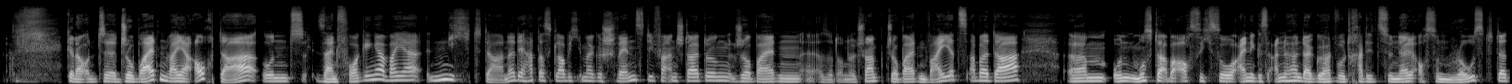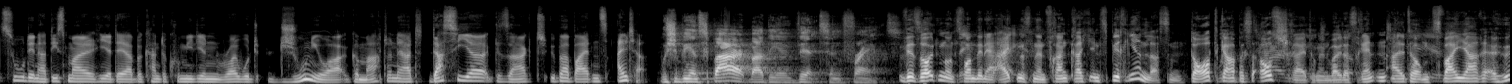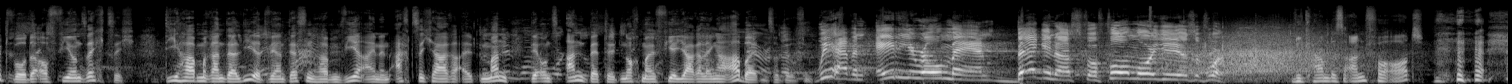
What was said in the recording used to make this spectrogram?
Genau, und äh, Joe Biden war ja auch da und sein Vorgänger war ja nicht da. Ne? Der hat das, glaube ich, immer geschwänzt, die Veranstaltung. Joe Biden, äh, also Donald Trump, Joe Biden war jetzt aber da ähm, und musste aber auch sich so einiges anhören. Da gehört wohl traditionell auch so ein Roast dazu. Den hat diesmal hier der bekannte Comedian Roy Wood Jr. gemacht und er hat das hier gesagt über Bidens Alter. Wir sollten uns von den Ereignissen in Frankreich inspirieren lassen. Dort gab es Ausschreitungen, weil das Rentenalter um zwei Jahre erhöht wurde auf 64. Die haben randaliert. Währenddessen haben wir einen 80 Jahre alten Mann, der uns anbettelt, noch mal vier Jahre länger arbeiten zu dürfen. We have an 80-year-old man begging us for four more years of work. Wie kam das an vor Ort?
